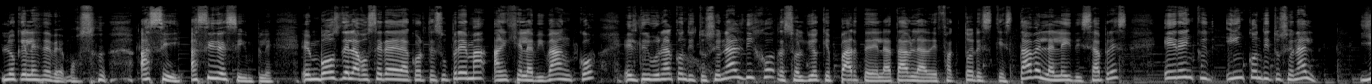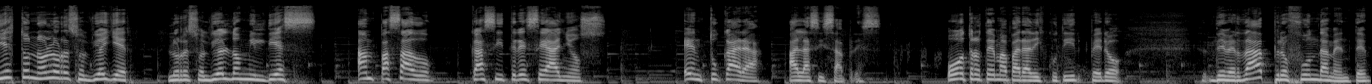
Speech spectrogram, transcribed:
lo que les debemos. Así, así de simple. En voz de la vocera de la Corte Suprema, Ángela Vivanco, el Tribunal Constitucional dijo, resolvió que parte de la tabla de factores que estaba en la ley de ISAPRES era inconstitucional. Y esto no lo resolvió ayer, lo resolvió el 2010. Han pasado casi 13 años en tu cara a las ISAPRES otro tema para discutir, pero de verdad profundamente.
